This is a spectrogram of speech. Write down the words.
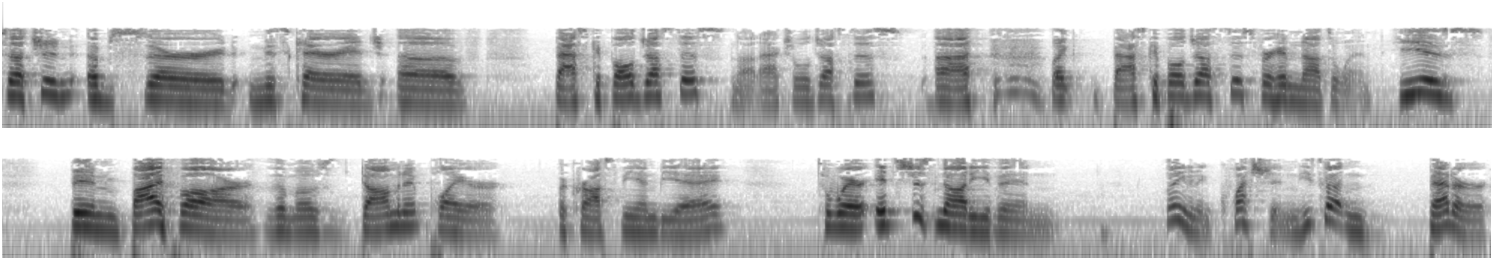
such an absurd miscarriage of basketball justice, not actual justice, uh, like basketball justice for him not to win. He has been by far the most dominant player across the NBA to where it's just not even not even in question. He's gotten better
